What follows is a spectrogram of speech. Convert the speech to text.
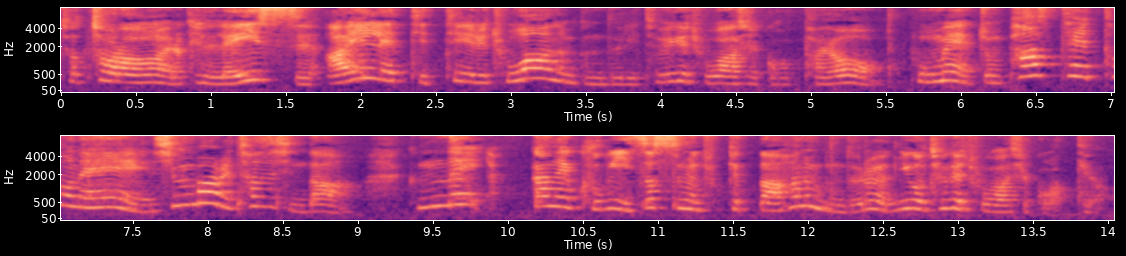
저처럼 이렇게 레이스, 아일렛 디테일을 좋아하는 분들이 되게 좋아하실 것 같아요. 봄에 좀 파스텔 톤의 신발을 찾으신다. 근데 약간의 굽이 있었으면 좋겠다 하는 분들은 이거 되게 좋아하실 것 같아요.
